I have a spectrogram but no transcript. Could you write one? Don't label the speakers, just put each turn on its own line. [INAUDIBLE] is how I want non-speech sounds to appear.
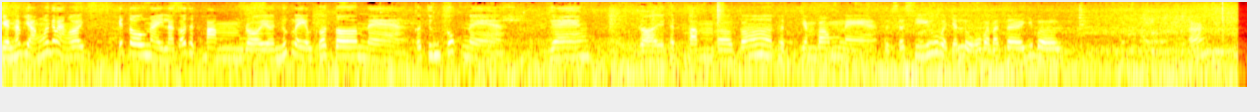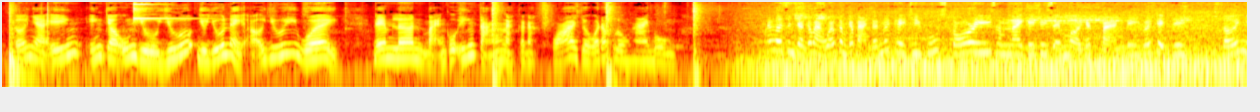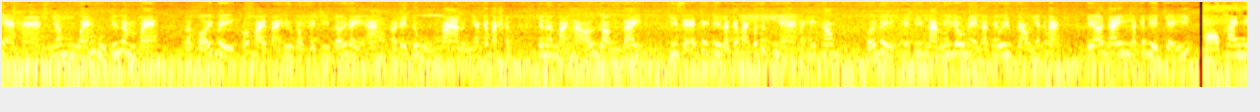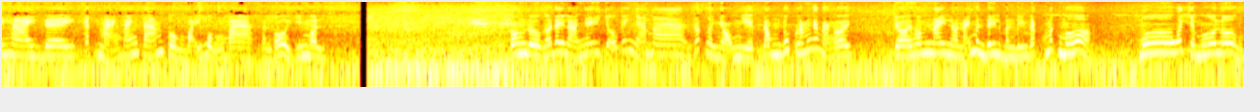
nhìn hấp dẫn quá các bạn ơi. Cái tô này là có thịt bằm rồi ờ, nước lèo có tôm nè có trứng cút nè gan rồi thịt bằm ờ, có thịt chăm bông nè thịt xá xíu và chả lụa và pate với bơ. Đó. Tới nhà yến yến cho uống dừa dứa. Dừa dứa này ở dưới quê. Đem lên bạn của yến tặng nè. Coi nè quá trời quá đất luôn hai buồn. Hello xin chào các bạn, welcome các bạn đến với KT Food Stories. Hôm nay KT sẽ mời các bạn đi với KT tới nhà hàng nhân quán hủ tiếu Nam Vang Là bởi vì có vài bạn yêu cầu KT tới đây ăn, ở đây tới quận 3 lần nha các bạn. [LAUGHS] Cho nên bạn nào ở gần đây chia sẻ KT là các bạn có thích nhà hàng này hay không. Bởi vì KT làm video này là theo yêu cầu nha các bạn. Thì ở đây là cái địa chỉ 122D Cách mạng tháng 8 phường 7 quận 3 thành phố Hồ Chí Minh con đường ở đây là ngay chỗ cái ngã ba rất là nhộn nhịp, đông đúc lắm các bạn ơi. Trời, hôm nay là nãy mình đi là mình bị bắt mất mưa. Mưa quá trời mưa luôn.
